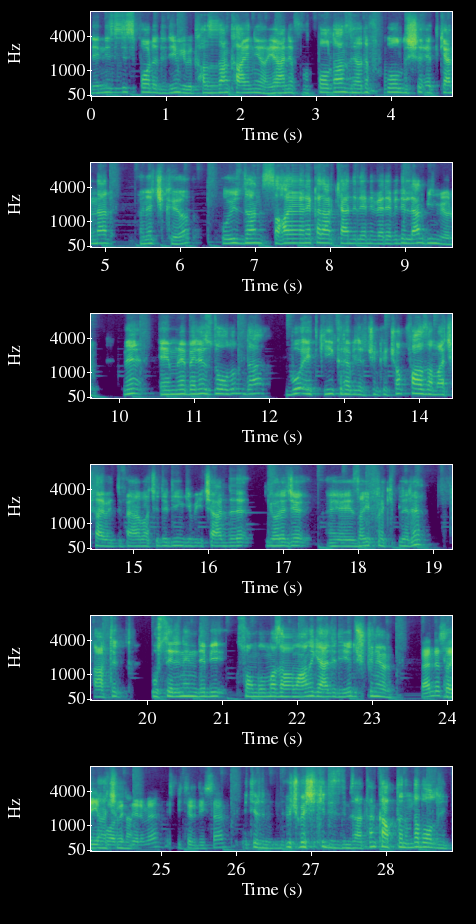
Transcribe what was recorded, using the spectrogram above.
Denizli Spor'da dediğim gibi kazan kaynıyor. Yani futboldan ziyade futbol dışı etkenler öne çıkıyor. O yüzden sahaya ne kadar kendilerini verebilirler bilmiyorum. Ve Emre Belezoğlu'nun da bu etkiyi kırabilir. Çünkü çok fazla maç kaybetti Fenerbahçe dediğin gibi içeride görece e, zayıf rakipleri. Artık bu serinin de bir son bulma zamanı geldi diye düşünüyorum. Ben de sayayım açımdan. forvetlerimi bitirdiysen. Bitirdim. 3-5-2 dizdim zaten. Kaptanım da Boldrin.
